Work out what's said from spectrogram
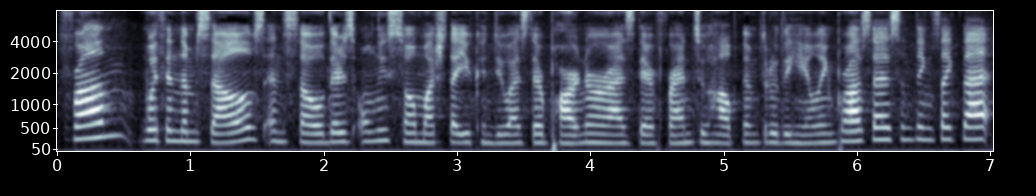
from within themselves. And so there's only so much that you can do as their partner or as their friend to help them through the healing process and things like that.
